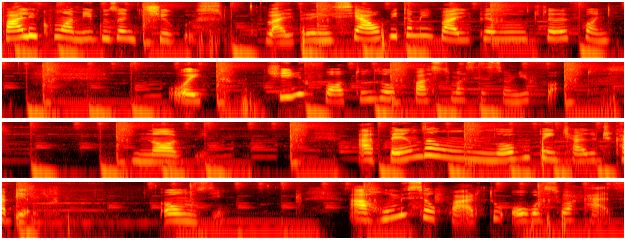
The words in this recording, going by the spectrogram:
Fale com amigos antigos. Vale presencial e também vale pelo telefone. 8. Tire fotos ou faça uma sessão de fotos. 9. Aprenda um novo penteado de cabelo. 11. Arrume seu quarto ou a sua casa.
